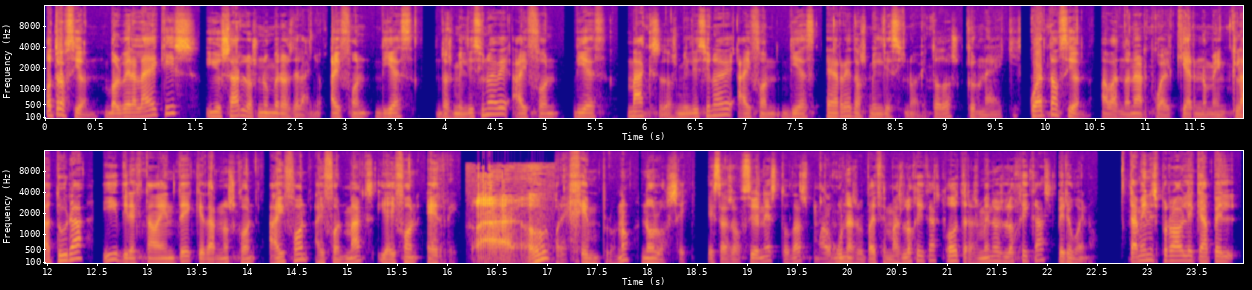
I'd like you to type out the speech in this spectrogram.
Otra opción, volver a la X y usar los números del año. iPhone 10 2019, iPhone 10 Max 2019, iPhone 10R 2019, todos con una X. Cuarta opción, abandonar cualquier nomenclatura y directamente quedarnos con iPhone, iPhone Max y iPhone R. Claro. Por ejemplo, ¿no? No lo sé. Estas opciones, todas, algunas me parecen más lógicas, otras menos lógicas, pero bueno. También es probable que Apple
